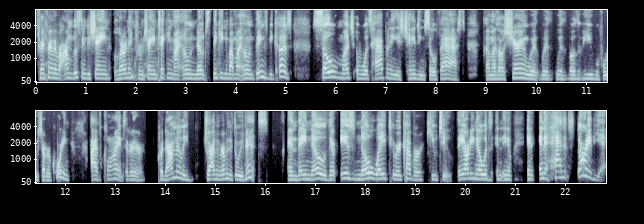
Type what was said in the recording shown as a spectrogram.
transparently I'm listening to Shane, learning from Shane, taking my own notes, thinking about my own things because so much of what's happening is changing so fast. Um, as I was sharing with with with both of you before we started recording, I have clients that are predominantly driving revenue through events and they know there is no way to recover Q2. They already know it's and you know and, and it hasn't started yet.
